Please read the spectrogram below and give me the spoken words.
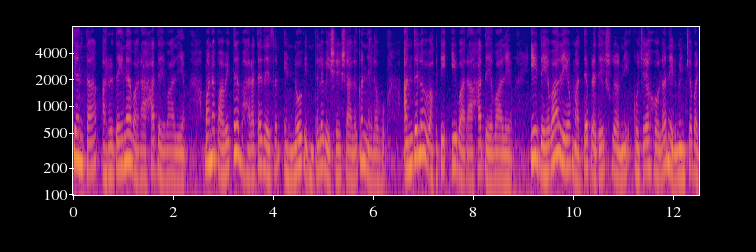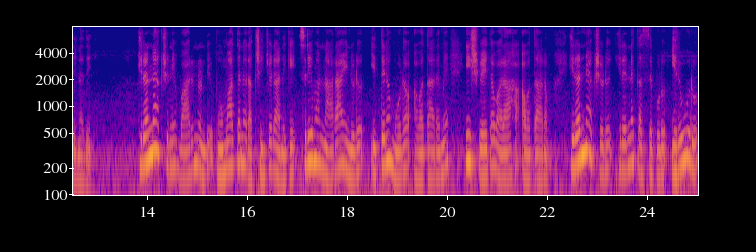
అత్యంత అరుదైన వరాహ దేవాలయం. మన పవిత్ర భారతదేశం ఎన్నో వింతల విశేషాలకు నిలవు. అందులో ఒకటి ఈ వరాహ దేవాలయం. ఈ దేవాలయం మధ్యప్రదేశ్లోని గుజరహోలో నిర్మించబడినది. హిరణ్యాక్షుని వారి నుండి భూమాతను రక్షించడానికి శ్రీమన్నారాయణుడు ఎత్తిన మూడవ అవతారమే ఈ శ్వేత వరాహ అవతారం. హిరణ్యాక్షుడు హిరణ్యకశ్యపుడు ఇరువురు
